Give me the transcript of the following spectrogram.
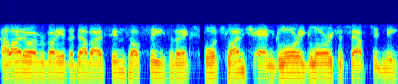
Hello to everybody at the Dubbo Sims. I'll see you for the next sports lunch and glory, glory to South Sydney.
